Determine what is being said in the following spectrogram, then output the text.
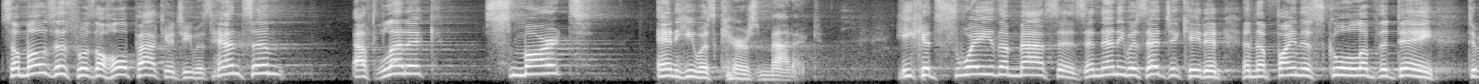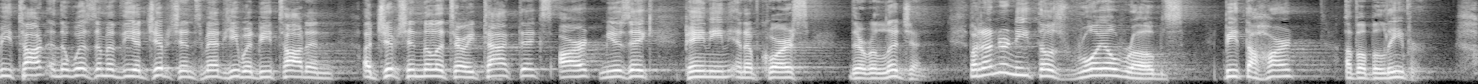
So Moses was the whole package. He was handsome, athletic, smart, and he was charismatic. He could sway the masses, and then he was educated in the finest school of the day. To be taught in the wisdom of the Egyptians meant he would be taught in Egyptian military tactics, art, music, painting, and of course, their religion. But underneath those royal robes beat the heart of a believer.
